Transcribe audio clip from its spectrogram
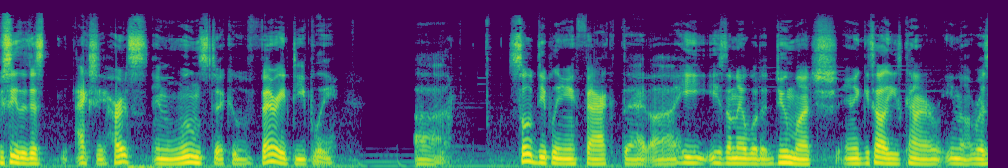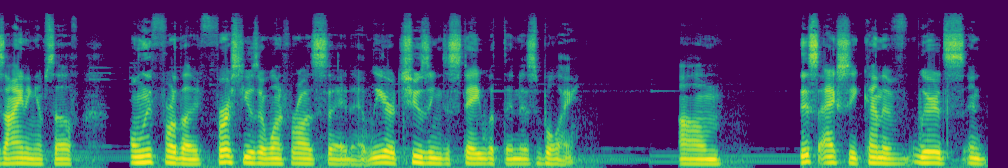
We see that this actually hurts and wounds Deku very deeply. Uh, so deeply in fact that uh, he he's unable to do much, and you can tell he's kind of you know resigning himself, only for the first user one for all to say that we are choosing to stay within this boy. Um, this actually kind of weirds and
